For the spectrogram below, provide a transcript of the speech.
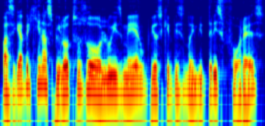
Βασικά υπήρχε ένας πιλότσο, ο Λούι Μέιερ, ο οποίος κερδίσε το Indy τρεις φορές.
